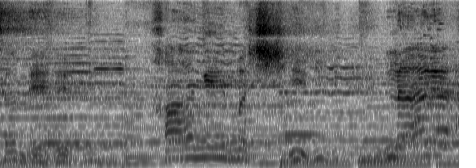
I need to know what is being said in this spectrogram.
세상에 항해 맛이 나가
